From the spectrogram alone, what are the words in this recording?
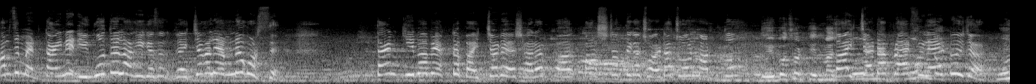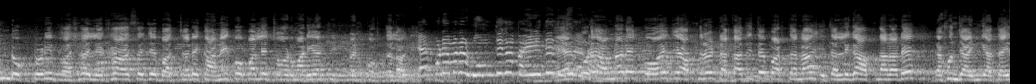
আমি যে তাইনের ইগোতে লাগিয়ে গেছে বাচ্চা খালি এমনি করছে। কীভাবে একটা বাচ্চারে সাড়ে পা- পাঁচটা থেকে ছয়টা চোর মারতো? দুই বছর তিন মাস। বাচ্চাটা প্রায় ডক- হয়ে যায়। কোন ডক্টরি ভাষায় লেখা আছে যে বাচ্চারে কানে কপালে চোর মারিয়া ট্রিটমেন্ট করতে লাগে। এরপরে মানে রুম থেকে বাইরে দিতে এরপরে আপনারা কয় যে আপনারা টাকা দিতে পারতে না এটার লিগে আপনারা এখন যাইন গিয়া তাই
